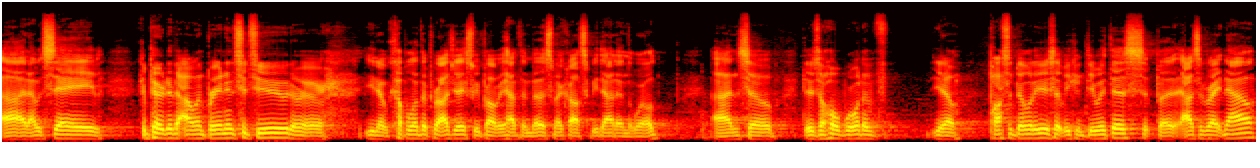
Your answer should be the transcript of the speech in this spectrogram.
Uh, and I would say, compared to the Allen Brain Institute or you know, a couple other projects, we probably have the most microscopy data in the world. Uh, and so there's a whole world of you know, possibilities that we can do with this. But as of right now,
